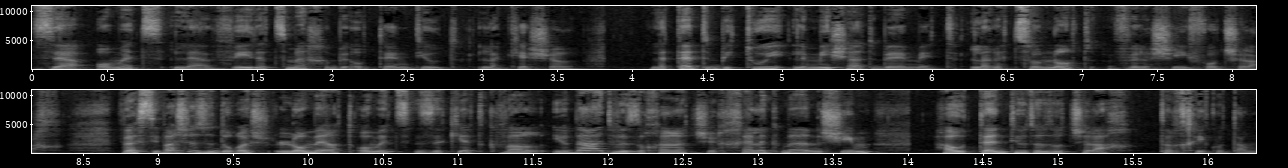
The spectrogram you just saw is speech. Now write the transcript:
זה האומץ להביא את עצמך באותנטיות לקשר. לתת ביטוי למי שאת באמת, לרצונות ולשאיפות שלך. והסיבה שזה דורש לא מעט אומץ זה כי את כבר יודעת וזוכרת שחלק מהאנשים, האותנטיות הזאת שלך תרחיק אותם.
